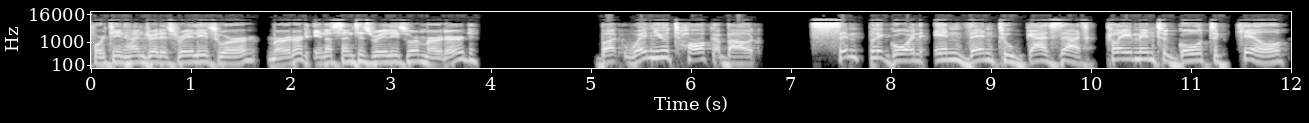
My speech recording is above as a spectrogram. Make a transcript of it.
1,400 Israelis were murdered. Innocent Israelis were murdered. But when you talk about simply going in then to Gaza, claiming to go to kill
